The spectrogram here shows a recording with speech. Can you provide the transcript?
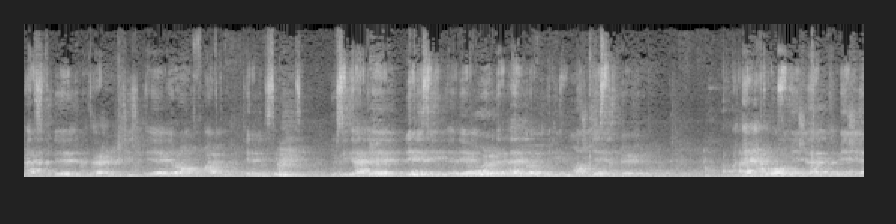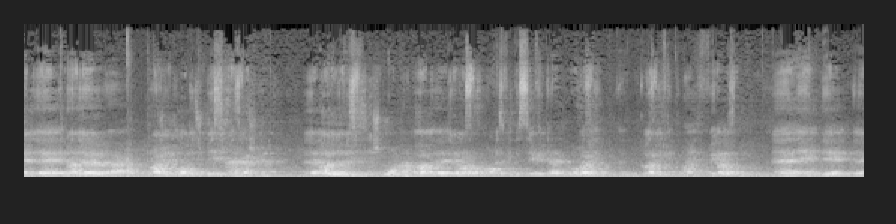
adds to the transaction, which is uh, around 5 to 10 milliseconds, you see that the latency, uh, the order that added is much less than very and I have to also mention that mention uh, another uh, project called HBase transaction. Uh, although this is niche one, but uh, there are some problems with the safety that it provides because if the client fails, and the, the,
